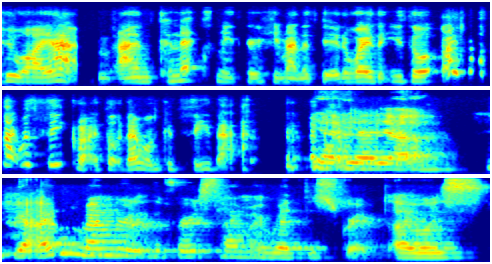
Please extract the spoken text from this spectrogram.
who I am and connects me to humanity in a way that you thought, I thought that was secret. I thought no one could see that. yeah yeah yeah yeah i remember the first time i read the script i was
